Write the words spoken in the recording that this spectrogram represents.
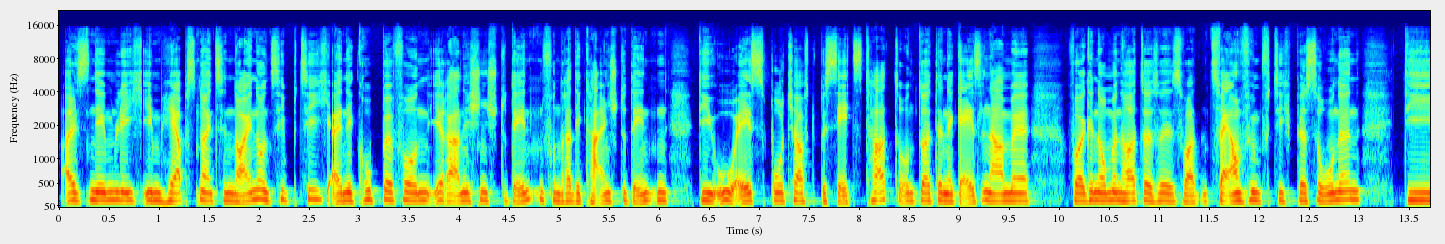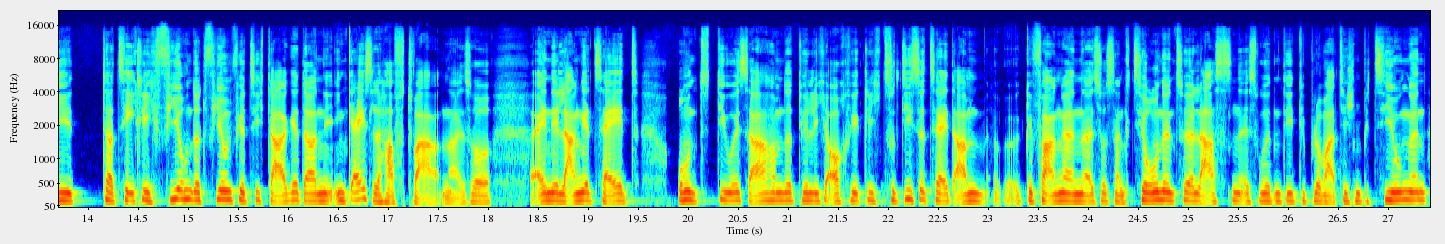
als nämlich im Herbst 1979 eine Gruppe von iranischen Studenten, von radikalen Studenten, die US-Botschaft besetzt hat und dort eine Geiselnahme vorgenommen hat. Also es waren 52 Personen, die tatsächlich 444 Tage dann in Geiselhaft waren, also eine lange Zeit. Und die USA haben natürlich auch wirklich zu dieser Zeit angefangen, also Sanktionen zu erlassen. Es wurden die diplomatischen Beziehungen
